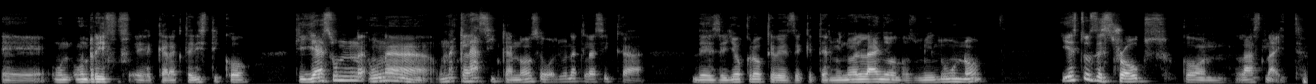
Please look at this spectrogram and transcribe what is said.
eh, un, un riff eh, característico que ya es una, una, una clásica, ¿no? Se volvió una clásica desde, yo creo que desde que terminó el año 2001. Y esto es The Strokes con Last Night.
